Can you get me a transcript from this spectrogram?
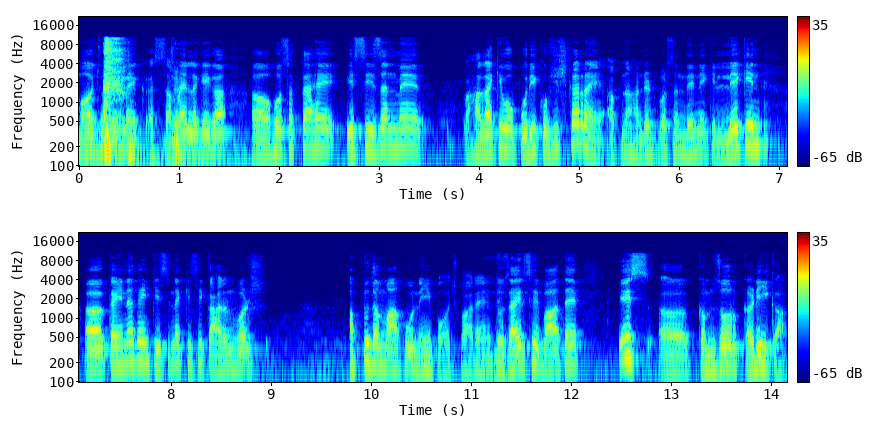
मर्ज होने में समय लगेगा। हो सकता है इस सीज़न में हालाँकि वो पूरी कोशिश कर रहे हैं अपना हंड्रेड परसेंट देने की लेकिन कहीं ना कहीं किसी न किसी कारणवश अप टू द मार्क वो नहीं पहुँच पा रहे हैं। तो ज़ाहिर सी बात है इस कमज़ोर कड़ी का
